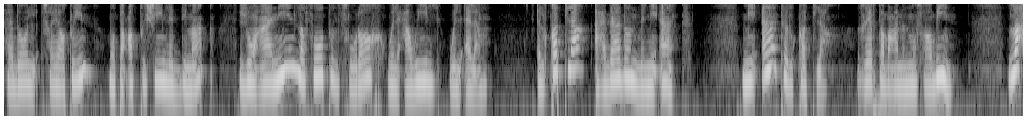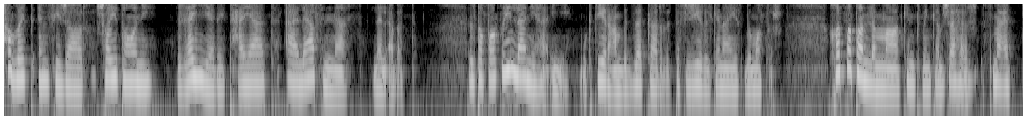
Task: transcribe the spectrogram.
هدول شياطين متعطشين للدماء جوعانين لصوت الصراخ والعويل والألم. القتلى أعدادهم بالمئات. مئات القتلى غير طبعا المصابين. لحظة انفجار شيطاني غيرت حياة آلاف الناس للأبد. التفاصيل لا نهائية وكتير عم بتذكر تفجير الكنايس بمصر. خاصة لما كنت من كم شهر سمعت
